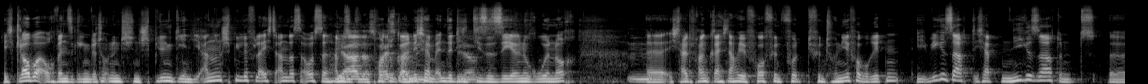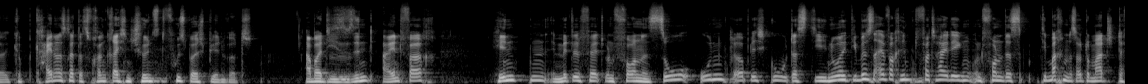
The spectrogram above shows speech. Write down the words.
Ich glaube, auch wenn sie gegen Deutschland unentschieden spielen, gehen die anderen Spiele vielleicht anders aus. Dann haben ja, sie gegen Portugal nicht am Ende die, ja. diese Seelenruhe noch. Mhm. Äh, ich halte Frankreich nach wie vor für, für, für einen Turnierfavoriten. Wie gesagt, ich habe nie gesagt und äh, ich glaube, keiner hat gesagt, dass Frankreich den schönsten Fußball spielen wird. Aber die mhm. sind einfach hinten im Mittelfeld und vorne so unglaublich gut, dass die nur, die müssen einfach hinten verteidigen und vorne das, die machen das automatisch, da,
